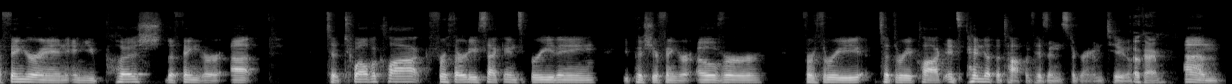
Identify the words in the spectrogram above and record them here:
a finger in and you push the finger up to 12 o'clock for 30 seconds breathing. You push your finger over for three to three o'clock. It's pinned at the top of his Instagram too. Okay. Um,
